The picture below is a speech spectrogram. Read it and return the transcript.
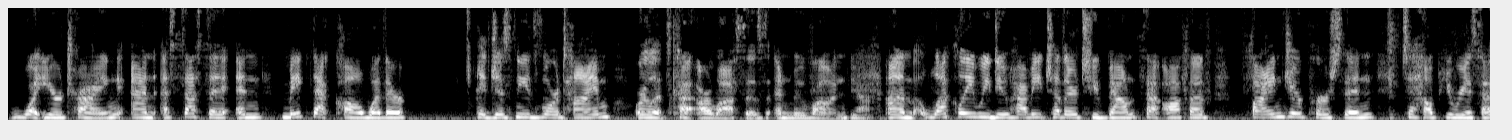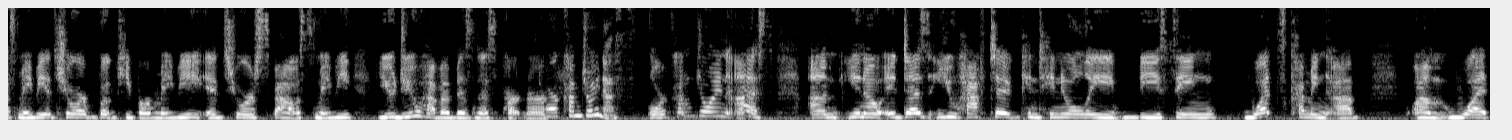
what you're trying and assess it and make that call whether it just needs more time or let's cut our losses and move on. Yeah. Um, luckily, we do have each other to bounce that off of. Find your person to help you reassess. Maybe it's your bookkeeper. Maybe it's your spouse. Maybe you do have a business partner Or come join us. or come join us. Um, you know, it does, you have to continually be seeing what's coming up, um, what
